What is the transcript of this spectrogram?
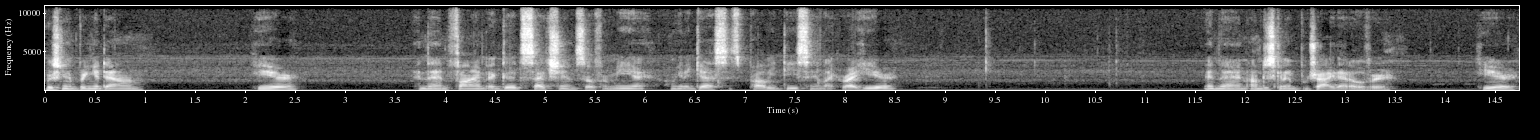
We're just going to bring it down here and then find a good section. So for me, I'm going to guess it's probably decent like right here. And then I'm just going to drag that over here.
